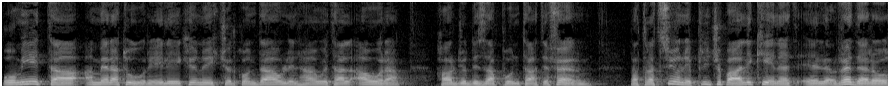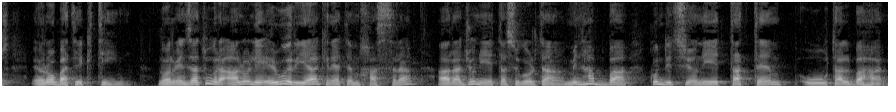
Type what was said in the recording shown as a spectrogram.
u mijiet ta' ammiraturi li kienu jiċċirkondaw l-inħawi tal-Qawra ħarġu diżappuntati ferm. L-attrazzjoni prinċipali kienet il-Red Arrows Aerobatic Team. L-organizzaturi qalu li l-wirja kienet imħassra għal raġunijiet ta' sigurtà minħabba kundizzjonijiet tat-temp u tal-baħar.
